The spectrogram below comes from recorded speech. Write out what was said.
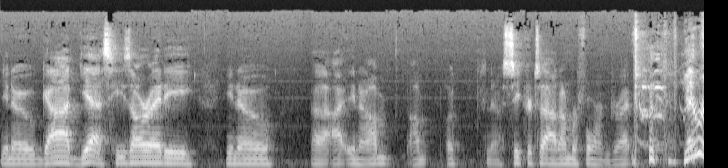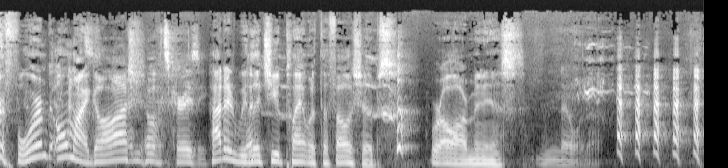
you know, God, yes, he's already, you know, uh, I, you know, I'm, I'm, uh, you know, secrets out. I'm reformed, right? you're reformed oh my gosh no, it's crazy. how did we let you plant with the fellowships we're all arminians No, we're not.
